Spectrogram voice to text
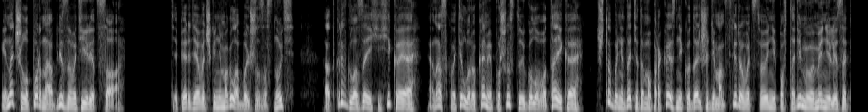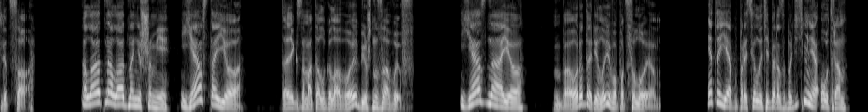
и начал упорно облизывать ей лицо. Теперь девочка не могла больше заснуть. Открыв глаза и хихикая, она схватила руками пушистую голову Тайка чтобы не дать этому проказнику дальше демонстрировать своё неповторимое умение лизать лицо. «Ладно, ладно, не шуми, я встаю!» Тайк замотал головой, обиженно завыв. «Я знаю!» Баура дарила его поцелуем. «Это я попросила тебя разбудить меня утром.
